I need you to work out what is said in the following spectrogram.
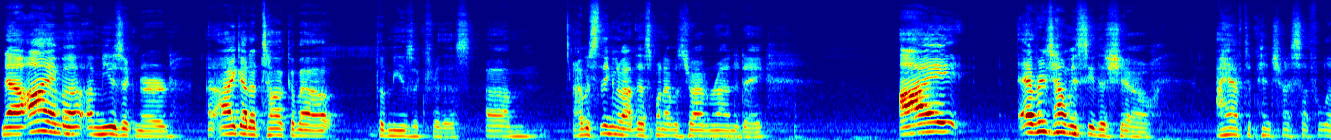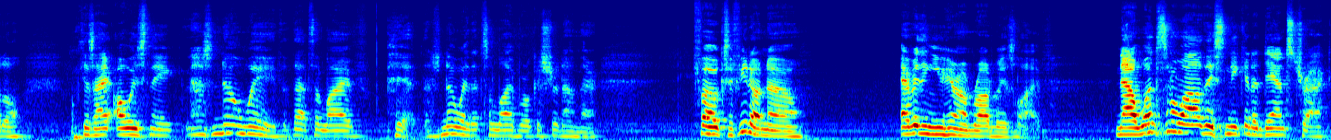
Now I am a, a music nerd, and I got to talk about the music for this. Um, I was thinking about this when I was driving around today. I every time we see the show, I have to pinch myself a little because I always think there's no way that that's a live pit. There's no way that's a live orchestra down there. Folks, if you don't know, everything you hear on Broadway is live. Now, once in a while, they sneak in a dance track,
